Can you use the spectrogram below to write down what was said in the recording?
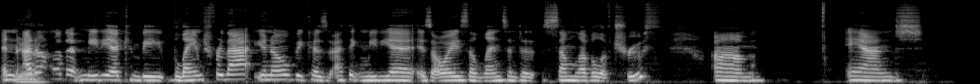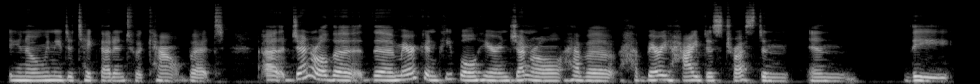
And Yeah. I don't know that media can be blamed for that, you know, because I think media is always a lens into some level of truth. Um, and, you know, we need to take that into account. But, uh, general, the the American people here in general have a have very high distrust in in the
